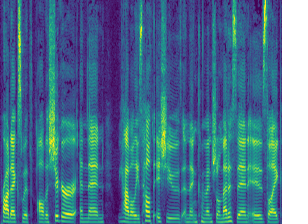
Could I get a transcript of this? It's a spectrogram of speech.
products with all the sugar and then we have all these health issues and then conventional medicine is like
